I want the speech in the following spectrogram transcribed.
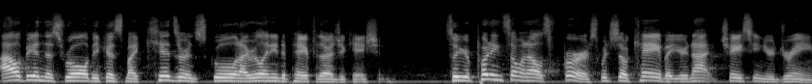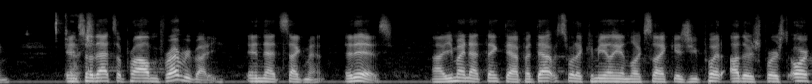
I'll be in this role because my kids are in school and I really need to pay for their education. So you're putting someone else first, which is okay, but you're not chasing your dream. Gotcha. And so that's a problem for everybody in that segment. It is. Uh, you might not think that, but that's what a chameleon looks like is you put others first. Or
